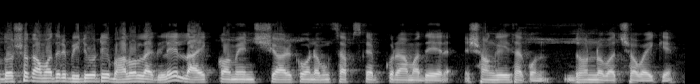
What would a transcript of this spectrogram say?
দর্শক, আমাদের ভিডিওটি ভালো লাগলে লাইক কমেন্ট শেয়ার করুন এবং সাবস্ক্রাইব করে আমাদের সঙ্গেই থাকুন। ধন্যবাদ সবাইকে।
